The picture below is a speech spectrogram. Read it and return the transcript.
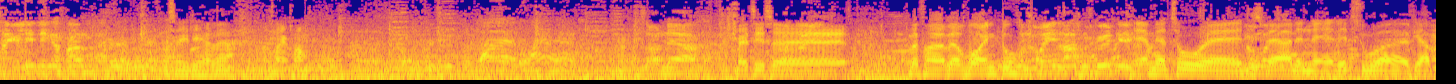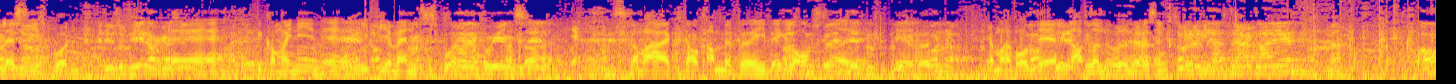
trækker lidt længere frem. Så i det her vejr. Træk frem. Sådan der. Mathis, øh, hvad for, hvad, hvor endte du? Nummer 1, Rasmus Gøtke. Jamen, jeg tog øh, desværre den øh, lidt sure øh, fjerdeplads i spurten. Er det så Peter, kan jeg? Øh, vi kommer ind i, en, øh, i fire mand til spurten, og så, ja, der var, der var krampe på, i begge lov, så øh, det, øh, jeg må have brugt øh, alle kræfter noget, nu er jeg det er Sådan fint nok. Ja. Og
